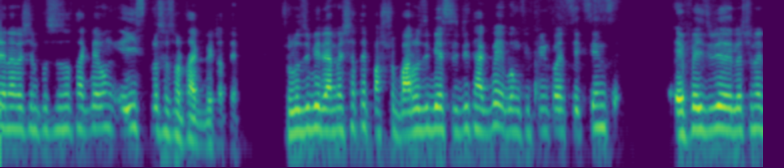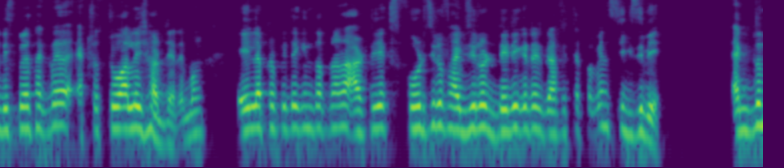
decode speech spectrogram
জেনারেশন প্রসেসর থাকবে এবং এইচ প্রসেসর থাকবে এটাতে। ষোলো জিবি র্যামের সাথে পাঁচশো বারো জিবি এসএসডি থাকবে এবং fifteen point six inch FHD রেজুলেশনের ডিসপ্লে থাকবে একশো চুয়াল্লিশ হার্জের এবং এই ল্যাপটপটিতে কিন্তু আপনারা RTX four zero five zero dedicated graphics card পাবেন সিক্স জিবি একদম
